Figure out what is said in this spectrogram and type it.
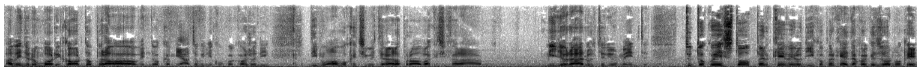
avendone un buon ricordo, però avendo cambiato, quindi con qualcosa di, di nuovo che ci metterà alla prova, che ci farà migliorare ulteriormente. Tutto questo perché ve lo dico? Perché è da qualche giorno che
